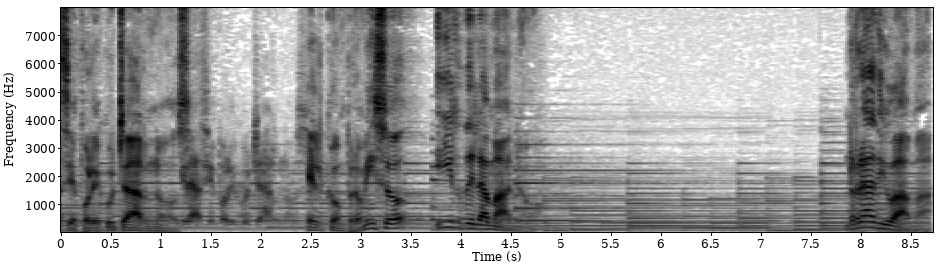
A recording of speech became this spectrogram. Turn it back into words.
Gracias por escucharnos. Gracias por escucharnos. El compromiso, ir de la mano. Radio Ama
